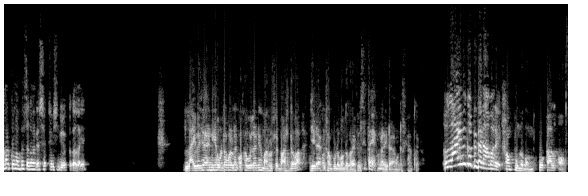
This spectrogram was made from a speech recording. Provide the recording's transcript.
আমার কোন অভ্যাস তোমার কাছে সবচেয়ে বেশি বিরক্ত লাগে। লাইভে যারা নিয়ে উল্টাপাল্টা কথা বলে নিয়ে মানুষের বাস দেওয়া যেটা এখন সম্পূর্ণ বন্ধ করে ফেলছি তাই এখন এটা আমাদের সাথে লাইভে করতে দেন আমারে। সম্পূর্ণ বন্ধ টোটাল অফ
